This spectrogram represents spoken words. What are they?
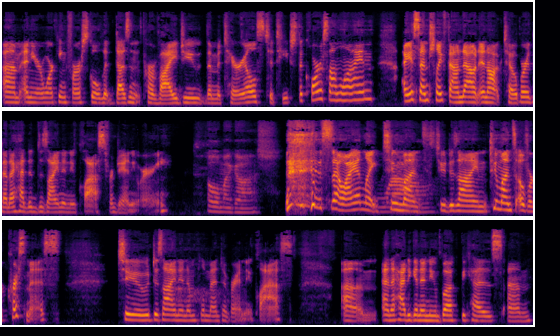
um, and you're working for a school that doesn't provide you the materials to teach the course online, I essentially found out in October that I had to design a new class for January. Oh my gosh. so I had like wow. two months to design, two months over Christmas to design and implement a brand new class. Um, and I had to get a new book because um,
